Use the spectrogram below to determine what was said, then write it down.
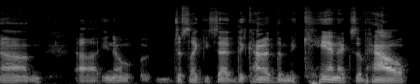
Um, uh, you know, just like you said, the kind of the mechanics of how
